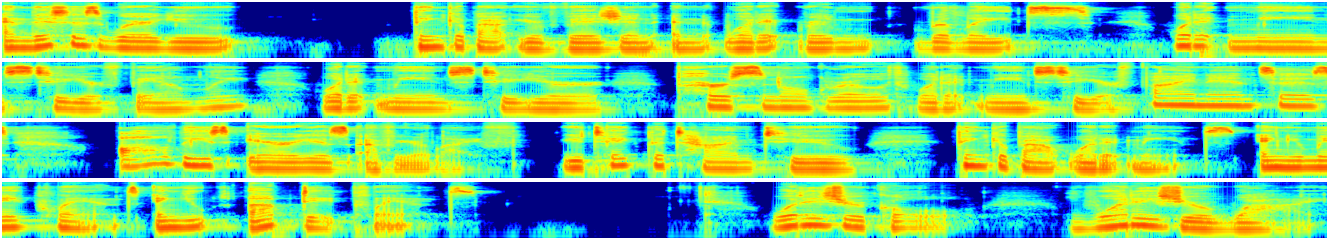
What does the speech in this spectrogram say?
And this is where you think about your vision and what it re- relates, what it means to your family, what it means to your personal growth, what it means to your finances, all these areas of your life. You take the time to think about what it means and you make plans and you update plans. What is your goal? What is your why?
